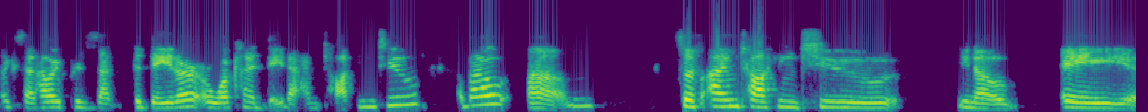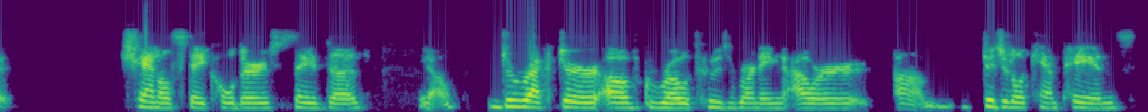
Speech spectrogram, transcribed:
like I said, how I present the data or what kind of data I'm talking to about. Um, so if I'm talking to, you know, a channel stakeholders, say the, you know, director of growth who's running our um, digital campaigns,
